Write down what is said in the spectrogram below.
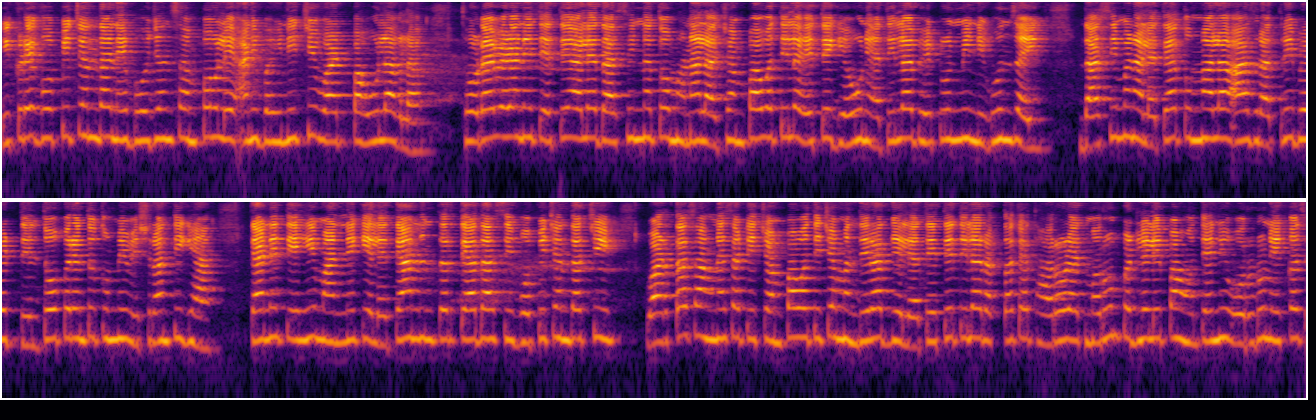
इकडे गोपीचंदाने भोजन संपवले आणि बहिणीची वाट पाहू लागला. थोड्या वेळाने तेथे आल्या दासींना तो म्हणाला चंपावतीला येथे घेऊन या तिला भेटून मी निघून जाईन. दासी म्हणाल्या त्या तुम्हाला आज रात्री भेटतील तोपर्यंत तुम्ही विश्रांती घ्या. त्याने तेही मान्य केले. त्यानंतर त्या दासी गोपीचंदाची वार्ता सांगण्यासाठी चंपावतीच्या मंदिरात गेल्या. तेथे तिला रक्ताच्या थारोळ्यात मरून पडलेले पाहून त्यांनी ओरडून एकच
